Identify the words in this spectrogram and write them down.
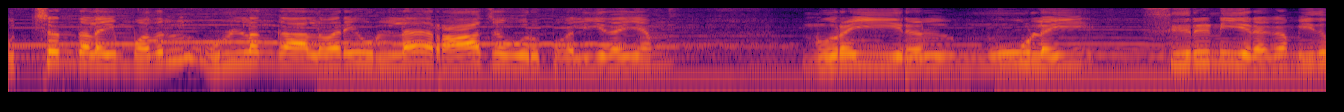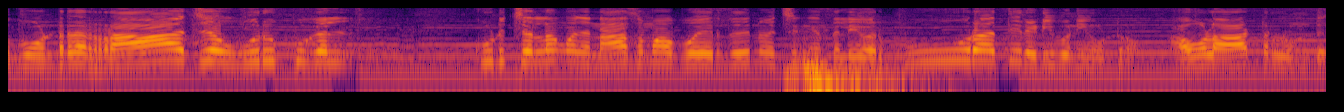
உச்சந்தலை முதல் உள்ளங்கால் வரை உள்ள ராஜ உறுப்புகள் இதயம் நுரையீரல் மூளை சிறுநீரகம் இது போன்ற ராஜ உறுப்புகள் குடிச்செல்லாம் கொஞ்சம் நாசமாக போயிருந்ததுன்னு வச்சுங்க இந்த லிவர். பூராத்தையும் ரெடி பண்ணி விட்டுரும். அவ்வளோ ஆற்றல் உண்டு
